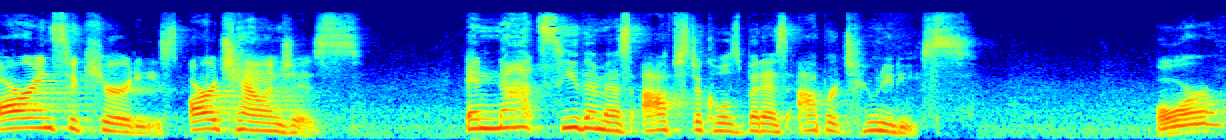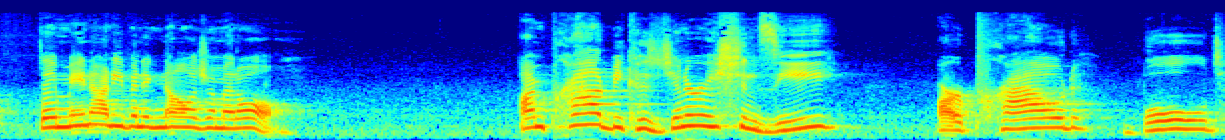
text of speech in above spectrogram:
our insecurities, our challenges, and not see them as obstacles, but as opportunities. Or they may not even acknowledge them at all. I'm proud because Generation Z are proud, bold,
